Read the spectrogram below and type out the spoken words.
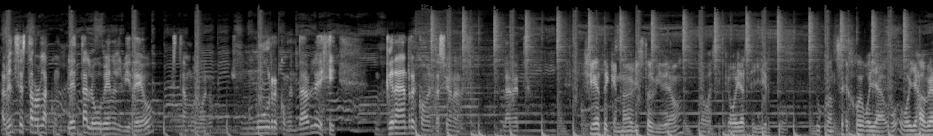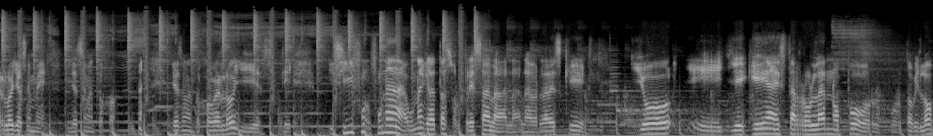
Avénse esta rola completa, luego vean el video, está muy bueno. Muy recomendable y gran recomendación, Alf, la neta. Fíjate que no he visto el video, así que voy a seguir tu, consejo, voy a, voy a verlo, ya se me, ya se me antojó. ya se me antojó verlo y este y sí fue, una, una grata sorpresa, la, la, la verdad es que yo eh, llegué a esta rola no por, Toby Law,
